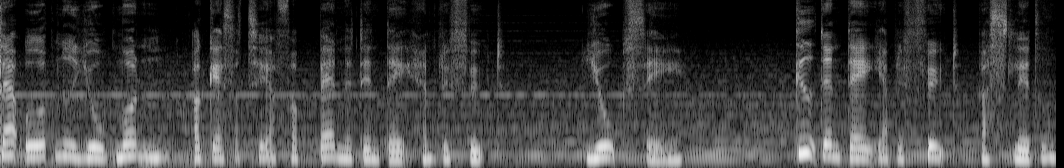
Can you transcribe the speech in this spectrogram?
Der åbnede Job munden og gav sig til at forbande den dag, han blev født. Job sagde, Gid den dag, jeg blev født, var slettet.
